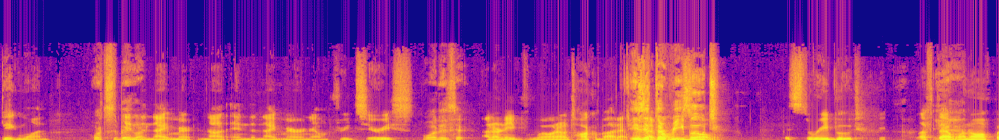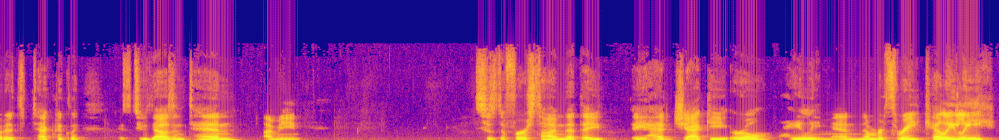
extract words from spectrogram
big one What's the big in the one? nightmare, not in the Nightmare on Elm Street series. What is it? I don't even want to talk about it. Is it the I've only saw- reboot? It's the reboot. Left that Yeah. one off, but it's technically it's 2010. I mean, this is the first time that they they had Jackie Earle Haley, man, number three, Kelly Lee.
